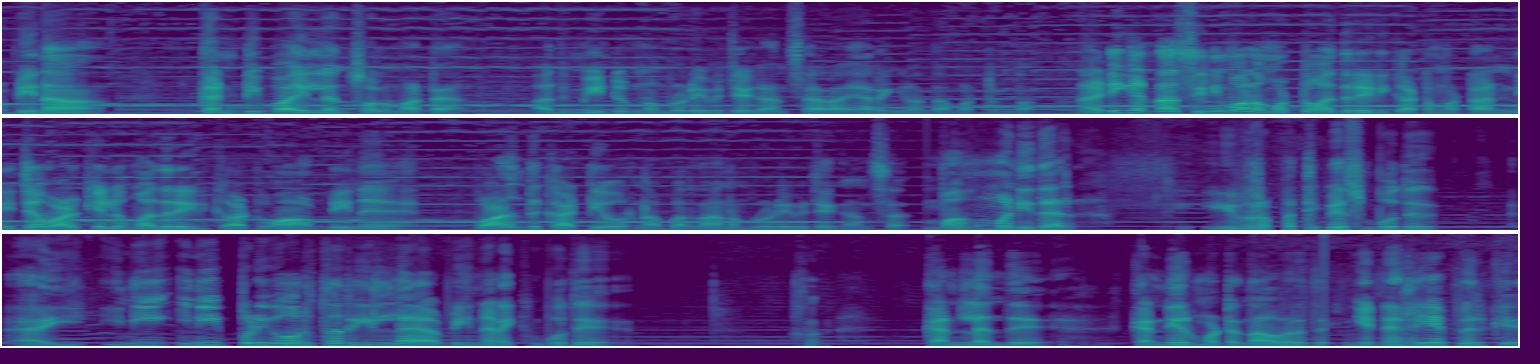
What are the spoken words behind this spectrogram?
அப்படின்னா கண்டிப்பாக இல்லைன்னு சொல்ல மாட்டேன். அது மீண்டும் நம்மளுடைய விஜயகாந்த் சாராக இறங்கி வந்தால் மட்டும்தான். நடிகர்னா சினிமாவில் மட்டும் அதிரடி காட்ட மாட்டான் நிஜ வாழ்க்கையிலும் அதிரடி காட்டுவான் அப்படின்னு வாழ்ந்து காட்டிய ஒரு நபர் தான் நம்மளுடைய விஜயகாந்த் சார் மாமனிதர் இவரை பற்றி பேசும்போது இனி இனி இப்படி ஒருத்தர் இல்லை அப்படின்னு நினைக்கும்போது கண்லேருந்து கண்ணீர் மட்டும்தான் வருது. இங்கே நிறைய பேருக்கு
